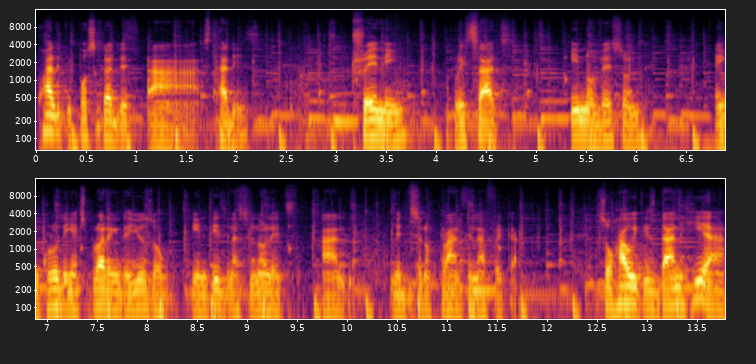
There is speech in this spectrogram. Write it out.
quality postgraduate uh, studies, training, research, innovation, including exploring the use of indigenous knowledge and medicinal plants in Africa. So how it is done here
